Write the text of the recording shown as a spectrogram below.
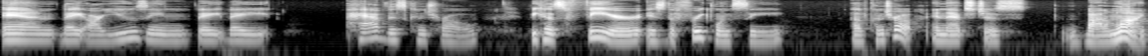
And they are using they they have this control because fear is the frequency of control. And that's just Bottom line.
